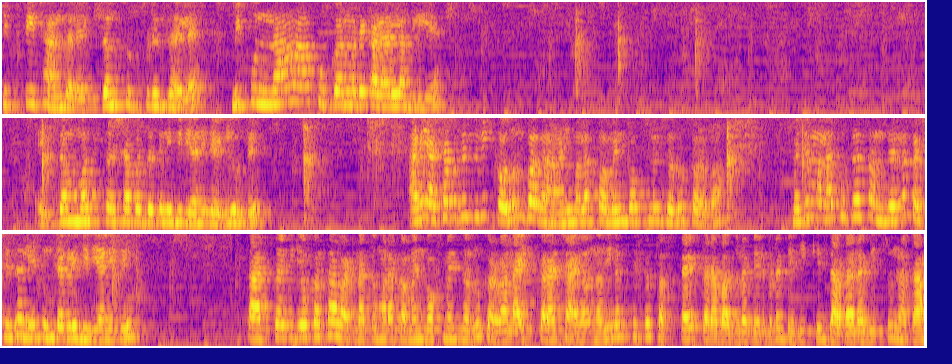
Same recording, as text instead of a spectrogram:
किती छान झालं आहे एकदम सुटसुटीत झालेलं आहे. मी पुन्हा हा कुकरमध्ये काढायला लागली आहे एकदम मस्त अशा पद्धतीने बिर्याणी रेडी होते. आणि अशा पद्धतीने तुम्ही करून बघा आणि मला कमेंट बॉक्समध्ये जरूर कळवा. म्हणजे मला सुद्धा समजेल ना कशी झाली आहे तुमच्याकडे बिर्याणी ते. तर आजचा व्हिडिओ कसा वाटला तुम्हाला कमेंट बॉक्समध्ये जरूर कळवा. लाईक करा चॅनल नवीन असतील तर सबस्क्राईब करा. बाजूला बेल बटन ते देखील दाबायला विसरू नका.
